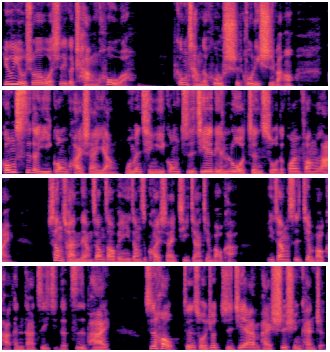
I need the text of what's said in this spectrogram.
悠悠说：“我是一个厂护啊，工厂的护士、护理师吧，哦，公司的移工快筛阳，我们请移工直接联络诊所的官方 LINE，上传两张照片，一张是快筛剂加健保卡。”一张是健保卡跟他自己的自拍，之后诊所就直接安排视讯看诊，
